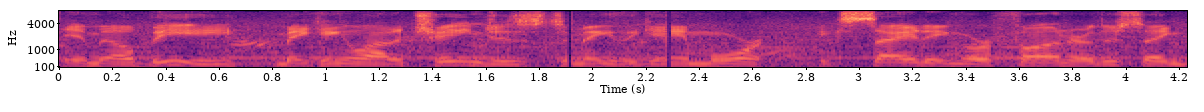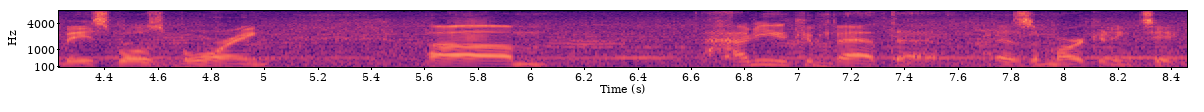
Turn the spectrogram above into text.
MLB making a lot of changes to make the game more exciting or fun, or they're saying baseball is boring. Um, how do you combat that as a marketing team?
